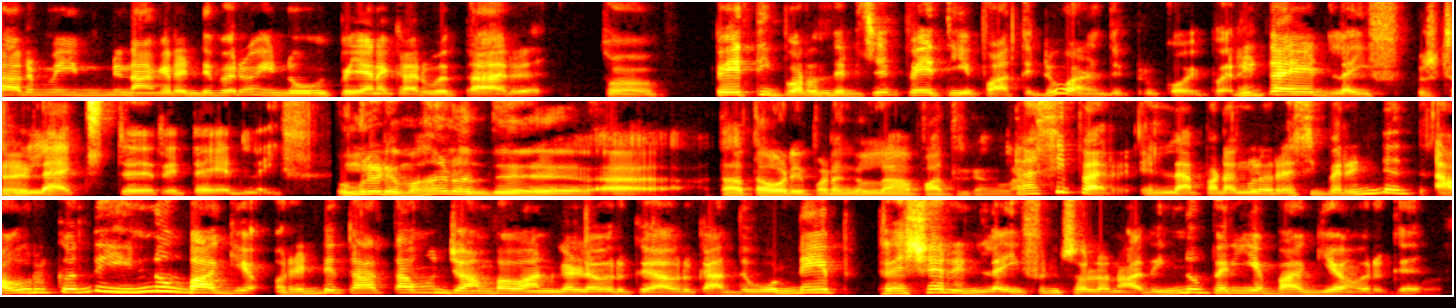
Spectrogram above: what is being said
அருமை. நாங்கள் ரெண்டு பேரும் இன்னும் இப்போ எனக்கு அறுபத்தாறு. இப்போ பேத்தி பிறந்துடுச்சு. பேத்தியை பார்த்துட்டு வாழ்ந்துட்டு இருக்கோம். இப்போ retired life relaxed retired life உங்களுடைய மகன் வந்து தாத்தாவுடைய படங்கள்லாம் பார்த்திருக்காங்களா? ரசிப்பார். எல்லா படங்களும் ரசிப்பார். ரெண்டு அவருக்கு வந்து இன்னும் பாக்கியம். ரெண்டு தாத்தாவும் ஜாம்பவான்கள் அவருக்கு. அவருக்கு அந்த ஒன்னே ட்ரெஷர் இன் லைஃப்னு சொல்லணும். அது இன்னும் பெரிய பாக்கியம் அவருக்கு. அவர்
